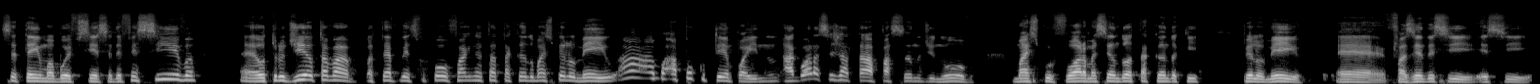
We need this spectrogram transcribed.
Você tem uma boa eficiência defensiva. É, outro dia eu estava até pensando, pô, o Fagner está atacando mais pelo meio. Há, há pouco tempo aí. Agora você já está passando de novo, mais por fora, mas você andou atacando aqui pelo meio, é, fazendo esse, esse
